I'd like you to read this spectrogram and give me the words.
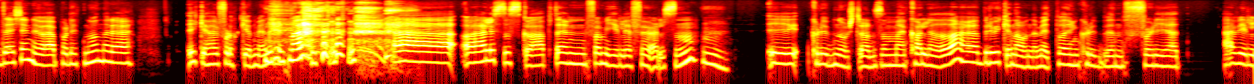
det kjenner jo jeg på litt nå, når jeg ikke har flokken min rundt meg. uh, og jeg har lyst til å skape den familiefølelsen Mm. i Klubb Nordstrand, som jeg kaller det, da. Jeg bruker navnet mitt på den klubben fordi jeg, jeg vil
